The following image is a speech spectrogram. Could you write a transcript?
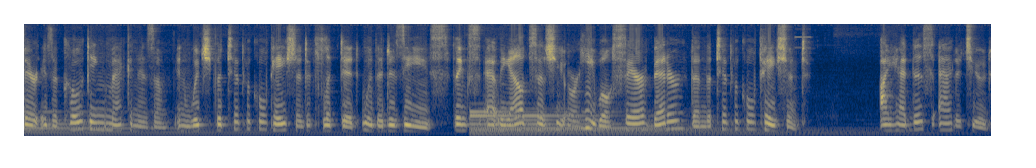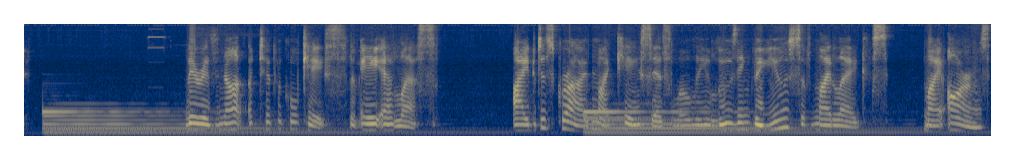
There is a coping mechanism in which the typical patient afflicted with a disease thinks at the outset she or he will fare better than the typical patient. I had this attitude. There is not a typical case of ALS. I'd describe my case as slowly losing the use of my legs, my arms,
